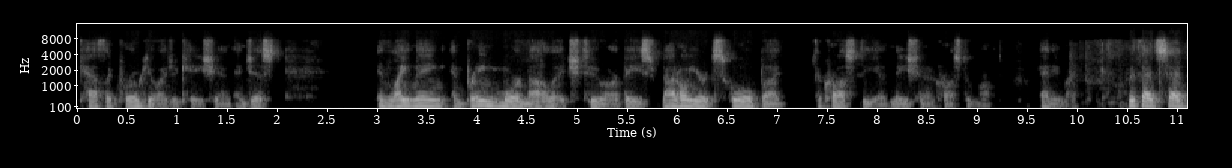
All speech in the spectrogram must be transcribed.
Catholic parochial education and just enlightening and bringing more knowledge to our base, not only here at school, but across the uh, nation and across the world. Anyway, with that said,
